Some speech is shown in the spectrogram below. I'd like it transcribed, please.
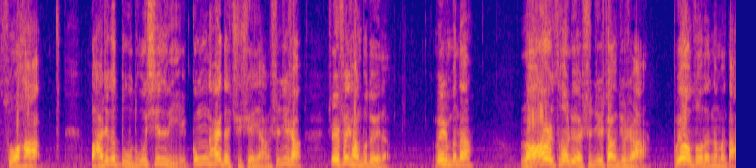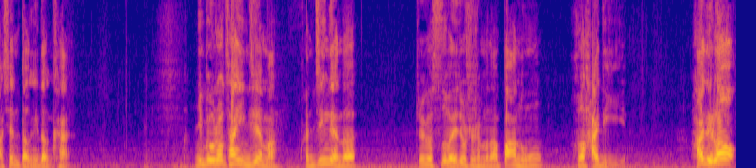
梭哈，把这个赌徒心理公开的去宣扬。实际上这是非常不对的。为什么呢？老二策略实际上就是啊，不要做的那么大，先等一等看。你比如说餐饮界嘛，很经典的这个思维就是什么呢？巴奴和海底，海底捞，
